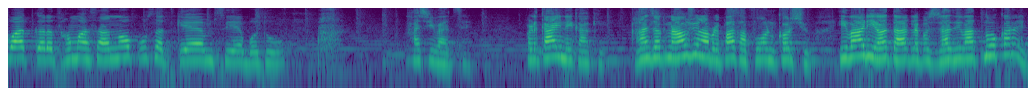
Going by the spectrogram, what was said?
વાત કરત હમાસાર નો પૂછત કેમ છે બધું. સાચી વાત છે. પણ કાંઈ નહીં કાકી. હાંજકના આવશું ને આપણે પાછા ફોન કરશું. એ વાડી હતા એટલે પછી જાજી વાત ન કરે ને.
